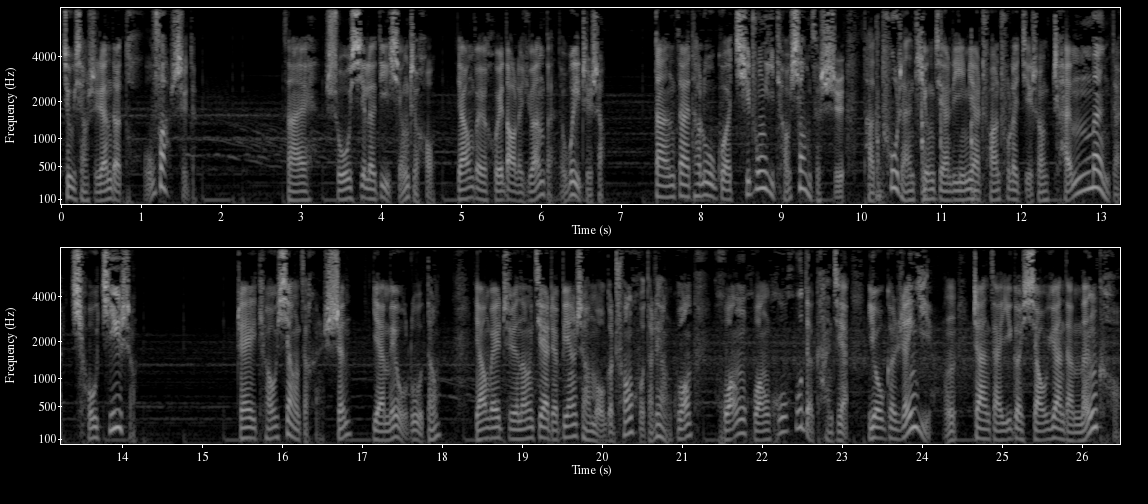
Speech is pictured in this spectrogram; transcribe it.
就像是人的头发似的。在熟悉了地形之后，杨伟回到了原本的位置上，但在他路过其中一条巷子时，他突然听见里面传出了几声沉闷的敲击声。这条巷子很深。也没有路灯，杨伟只能借着边上某个窗户的亮光，恍恍惚惚的看见有个人影站在一个小院的门口。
